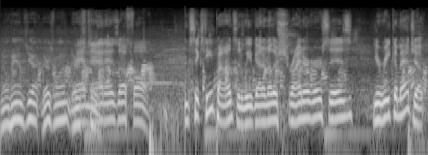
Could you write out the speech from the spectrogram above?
no hands yet. There's one. There's And two. that is a fall. 16 pounds, and we've got another Schreiner versus Eureka matchup.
